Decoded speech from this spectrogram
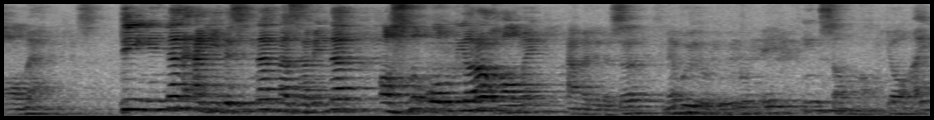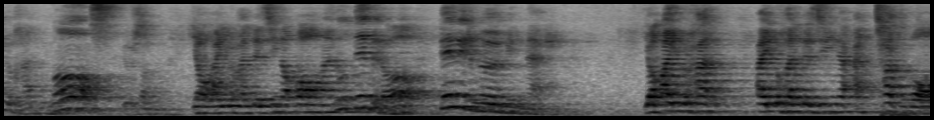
hamə dinindən, əqidəsindən, məzhəbindən aslı olmayaraq hamı əməl eləsə, nə buyurur? Buyurur, ey insanlar, ya eyyuhən nas, görürsən, ya eyyuhəllezine amenu demir ha, demir möminlər. Ya eyyuhən, eyyuhəllezine ət-təqva,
